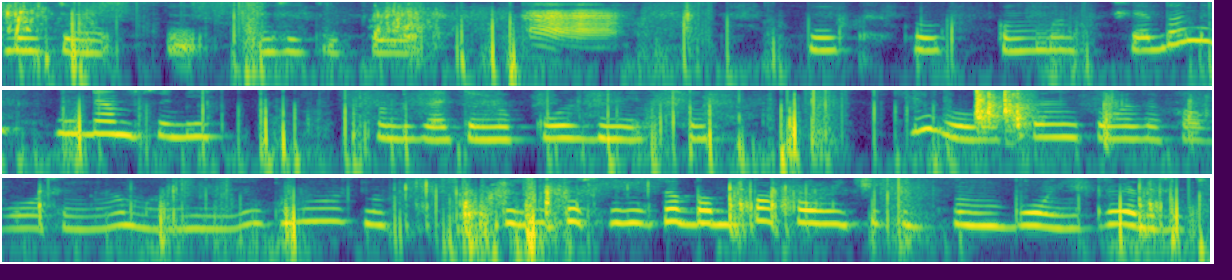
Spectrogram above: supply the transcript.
Житель, житель, привет. Ще домик віддам собі. Обязательно кузницю. Либо цей тоже хороший, нормальный. Жить можно. Какие-то шли за бамбаховые чики бомбони. Привет, жить.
